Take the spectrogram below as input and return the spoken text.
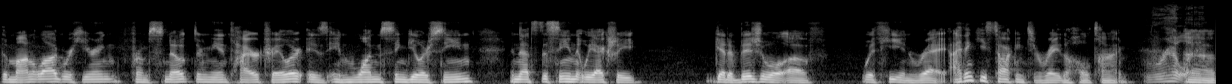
the monologue we're hearing from Snoke during the entire trailer is in one singular scene, and that's the scene that we actually get a visual of with he and Rey. I think he's talking to Rey the whole time. Really. Uh,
